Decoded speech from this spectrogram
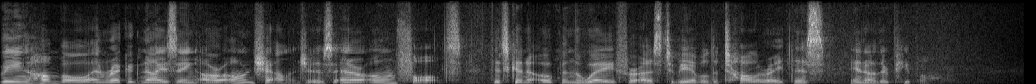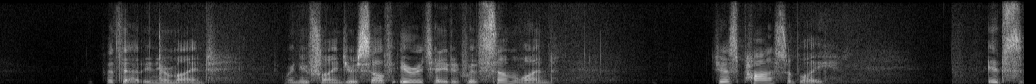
being humble and recognizing our own challenges and our own faults that's going to open the way for us to be able to tolerate this in other people. Put that in your mind when you find yourself irritated with someone, just possibly. It's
